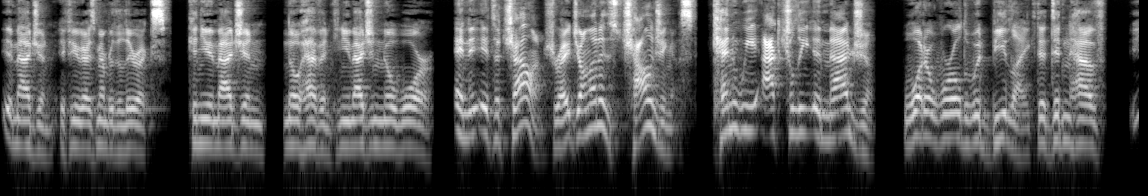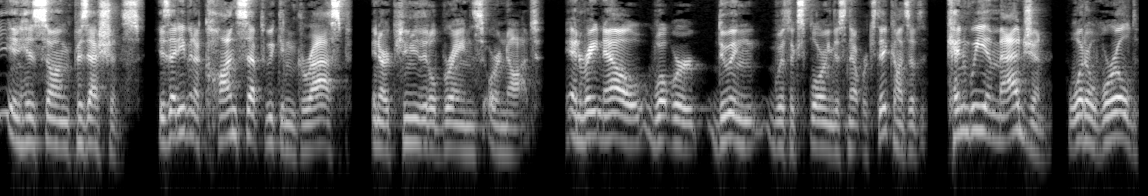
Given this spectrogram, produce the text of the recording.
Imagine, if you guys remember the lyrics. Can you imagine no heaven? Can you imagine no war? And it's a challenge, right? John Lennon is challenging us. Can we actually imagine what a world would be like that didn't have, in his song, possessions? Is that even a concept we can grasp in our puny little brains or not? And right now, what we're doing with exploring this network state concept, can we imagine what a world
